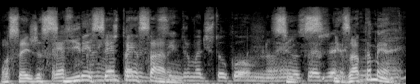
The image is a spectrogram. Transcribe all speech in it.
Ou seja, Parece seguirem um sem pensarem. síndrome de Estocolmo, não é? Sim, seja, exatamente.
